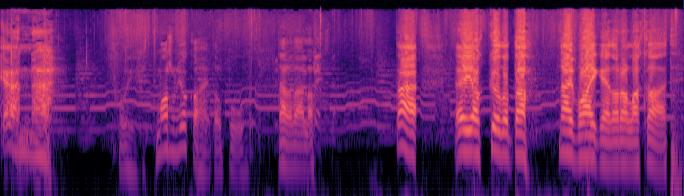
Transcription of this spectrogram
Kännää! Voi vittu, mä osun joka heitolla puuhun. Tällä väylällä. Tää ei oo kyllä tota, näin vaikea todellakaan, et...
